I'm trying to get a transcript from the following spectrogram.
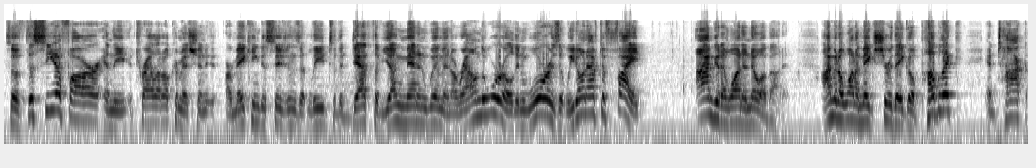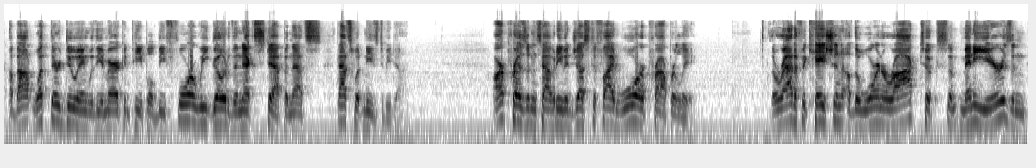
So if the CFR and the Trilateral Commission are making decisions that lead to the death of young men and women around the world in wars that we don't have to fight, I'm going to want to know about it. I'm going to want to make sure they go public and talk about what they're doing with the American people before we go to the next step, and that's that's what needs to be done. Our presidents haven't even justified war properly. The ratification of the war in Iraq took some, many years, and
